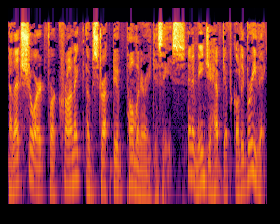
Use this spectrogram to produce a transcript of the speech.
Now that's short for chronic obstructive pulmonary disease, and it means you have difficulty breathing.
